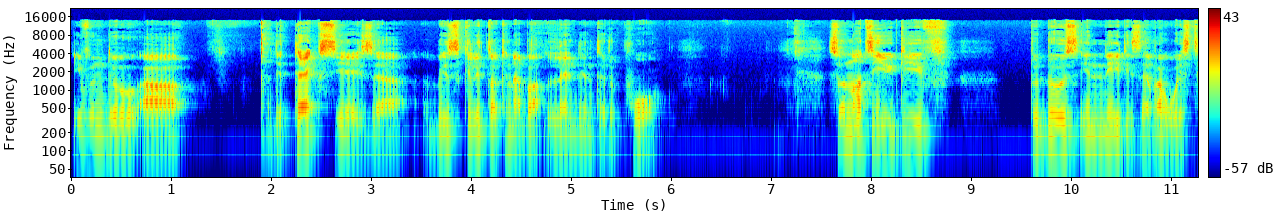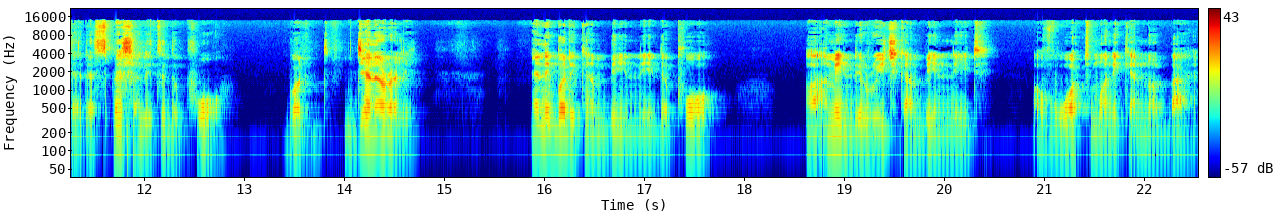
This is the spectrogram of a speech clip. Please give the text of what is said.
Even though uh, the text here is uh, basically talking about lending to the poor. So nothing you give to those in need is ever wasted, especially to the poor. But generally, anybody can be in need. The poor, or I mean, the rich can be in need of what money cannot buy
